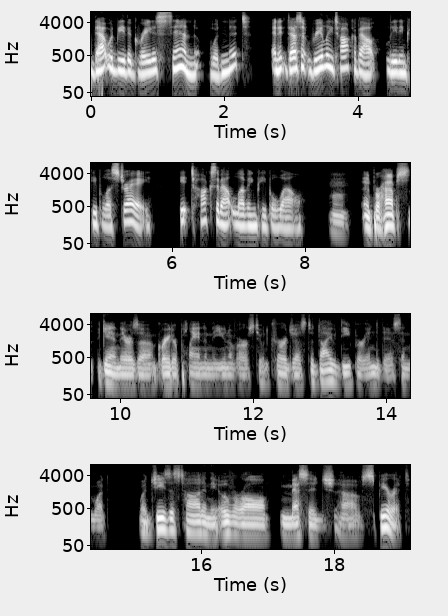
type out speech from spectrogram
that would be the greatest sin, wouldn't it? And it doesn't really talk about leading people astray, it talks about loving people well. Mm. And perhaps, again, there's a greater plan in the universe to encourage us to dive deeper into this and what, what Jesus taught and the overall message of spirit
